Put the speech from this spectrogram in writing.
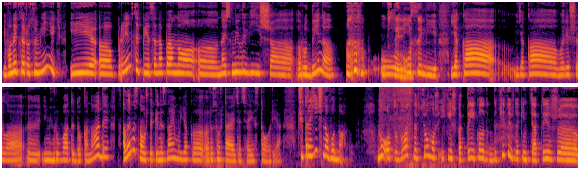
І вони це розуміють. І, е, в принципі, це, напевно, е, найсміливіша родина. У селі. у селі, яка, яка вирішила е, іммігрувати до Канади. Але ми знову ж таки не знаємо, як е, розгортається ця історія. Чи трагічна вона? Ну, от, власне, в цьому ж і фішка. Ти коли дочитуєш до кінця, ти ж е,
